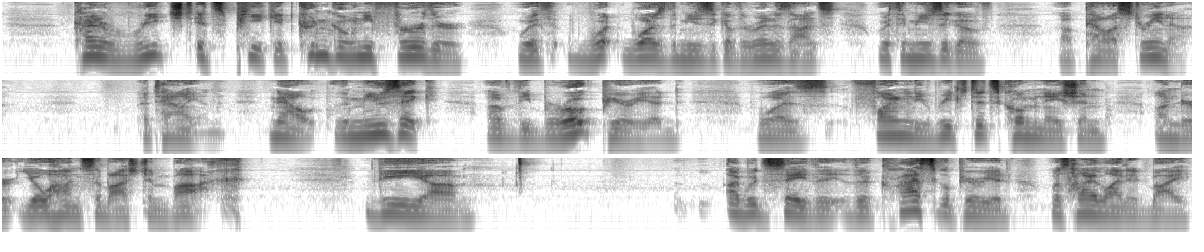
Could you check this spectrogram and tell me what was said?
kind of reached its peak. It couldn't go any further with what was the music of the Renaissance, with the music of uh, Palestrina, Italian. Now, the music of the Baroque period was finally reached its culmination under Johann Sebastian Bach. The um, I would say the, the classical period was highlighted by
